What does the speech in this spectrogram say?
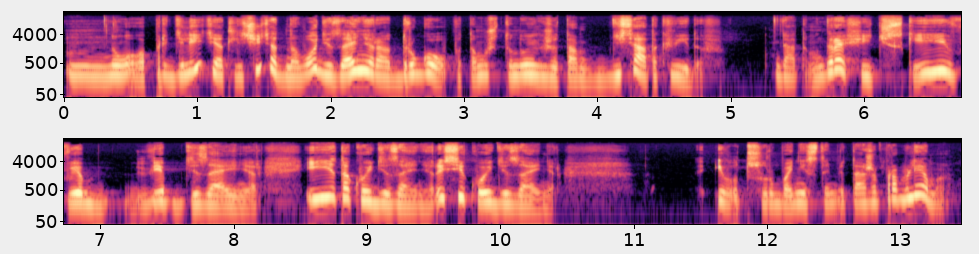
ну, определить и отличить одного дизайнера от другого, потому что ну, их же там десяток видов. Да, там графический, веб-дизайнер, и такой дизайнер, и секой дизайнер. И вот с урбанистами та же проблема –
